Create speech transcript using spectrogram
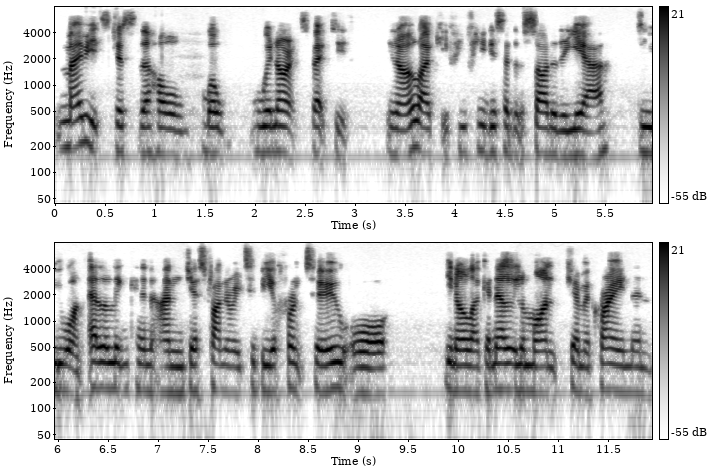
maybe it's just the whole well we're not expected. You know, like if, if you just said at the start of the year, do you want Ella Lincoln and Jess Flannery to be your front two, or you know, like an Ellie Lamont, Gemma Crane, then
